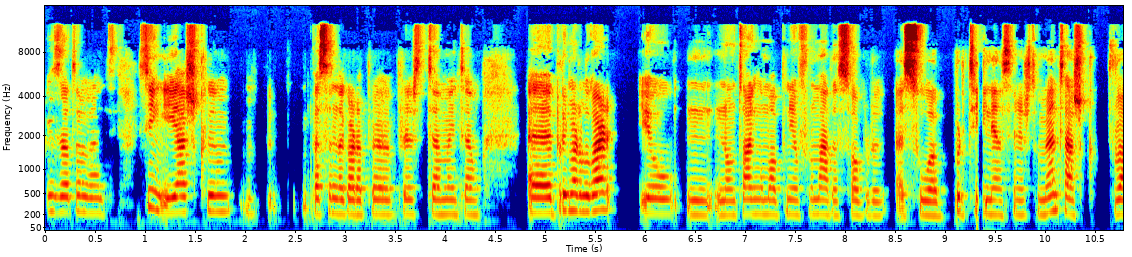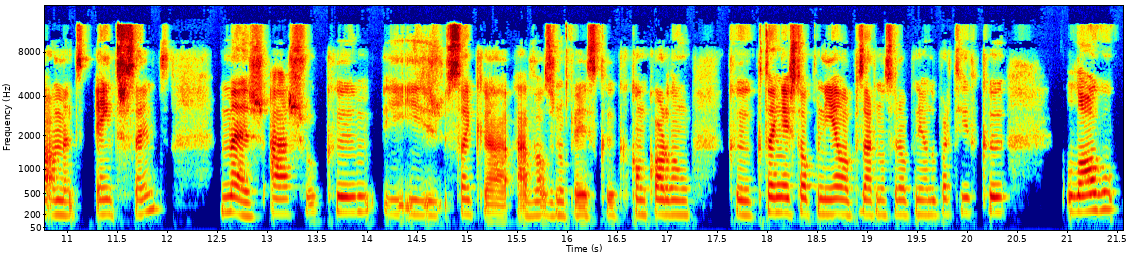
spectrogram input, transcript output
Exatamente. Sim, e acho que passando agora para, para este tema, então, uh, em primeiro lugar, eu não tenho uma opinião formada sobre a sua pertinência neste momento, acho que provavelmente é interessante, mas acho que, e, e sei que há, há, vozes no PS que, que concordam, que, que têm esta opinião, apesar de não ser a opinião do partido, que logo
